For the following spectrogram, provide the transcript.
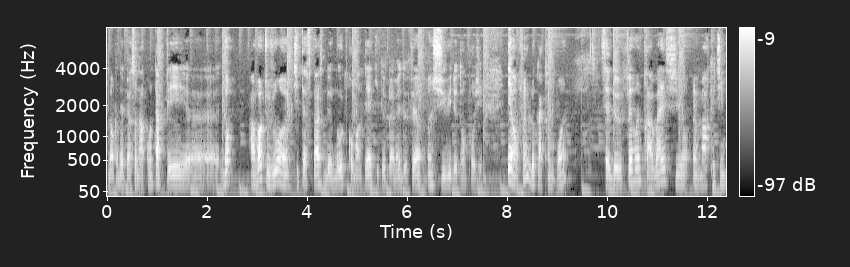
donc des personnes à contacter. Euh, donc, avoir toujours un petit espace de notes, commentaires qui te permet de faire un suivi de ton projet. Et enfin, le quatrième point, c'est de faire un travail sur un marketing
